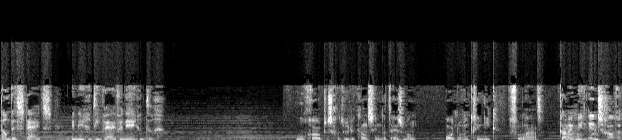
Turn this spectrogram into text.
dan destijds in 1995. Hoe groot schat u de kans in dat deze man ooit nog een kliniek verlaat? Kan ik niet inschatten.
